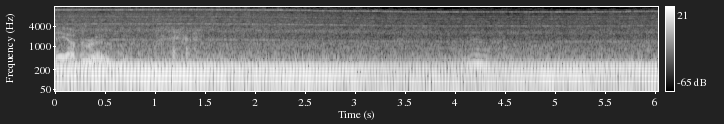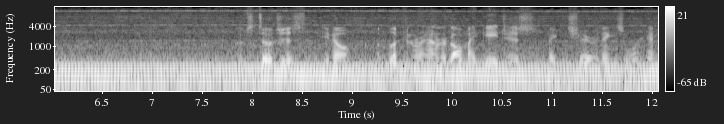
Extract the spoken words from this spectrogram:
stay on the road. I'm still just, you know, I'm looking around at all my gauges, making sure everything's working.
